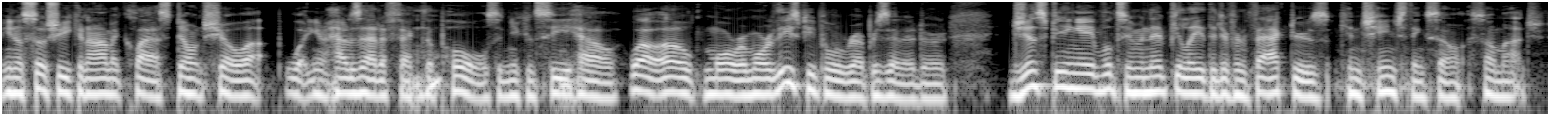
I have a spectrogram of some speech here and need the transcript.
you know socioeconomic class don't show up? What you know, how does that affect mm-hmm. the polls? And you can see how well, oh, more and more of these people were represented, or just being able to manipulate the different factors can change things so so much.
